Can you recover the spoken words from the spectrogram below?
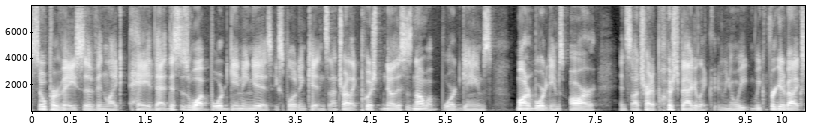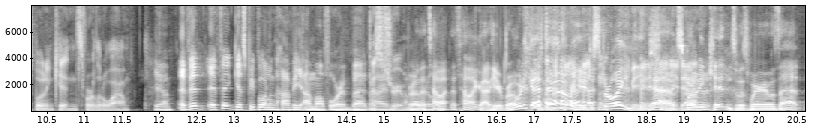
so pervasive and like, hey, that this is what board gaming is, exploding kittens. And I try to like push. No, this is not what board games, modern board games are. And so I try to push back. Like you know, we we can forget about exploding kittens for a little while. Yeah. If it if it gets people into the hobby, I'm all for it. But That's I, true. I'm Bro, not that's how I, that's how I got here, bro. What are you guys doing over here, destroying me? Yeah, exploding down. kittens was where it was at.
